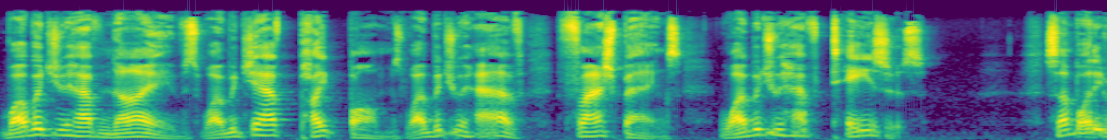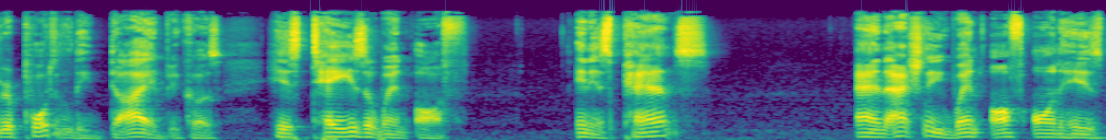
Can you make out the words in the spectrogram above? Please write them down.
Why would you have knives? Why would you have pipe bombs? Why would you have flashbangs? Why would you have tasers? Somebody reportedly died because his taser went off in his pants and actually went off on his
